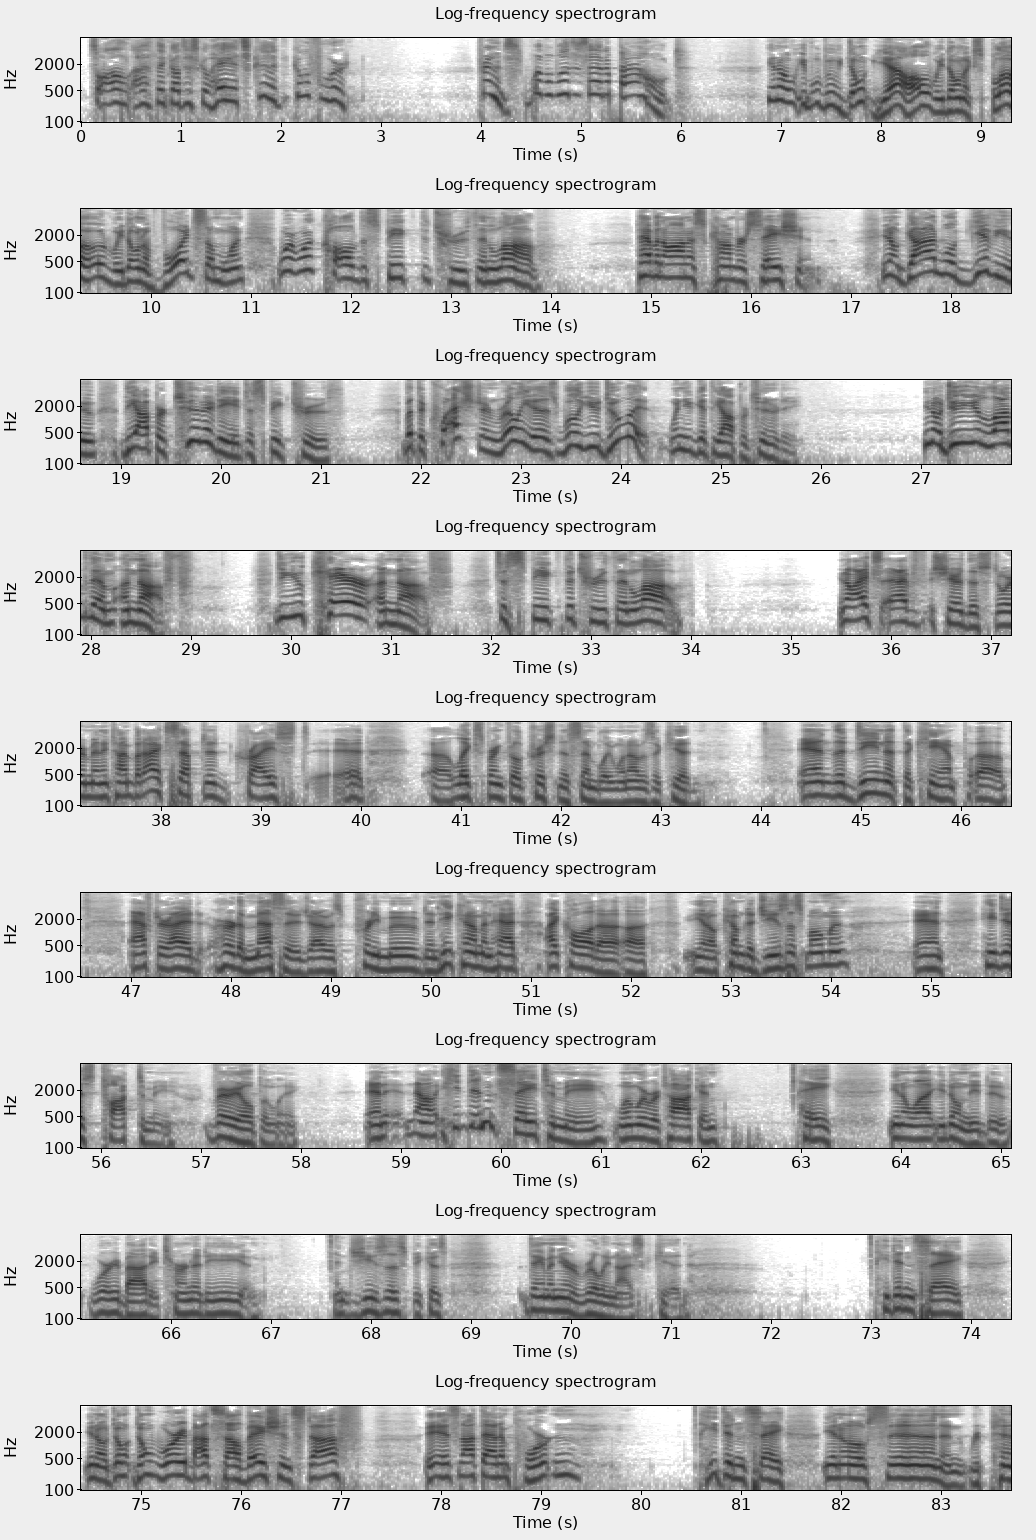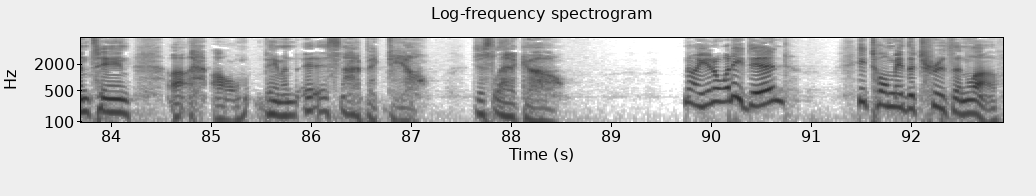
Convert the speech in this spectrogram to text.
So I'll, i think I'll just go, hey, it's good. Go for it. Friends, what, what is that about? You know, we don't yell, we don't explode, we don't avoid someone. We're, we're called to speak the truth in love, to have an honest conversation. You know, God will give you the opportunity to speak truth, but the question really is will you do it when you get the opportunity? You know, do you love them enough? Do you care enough to speak the truth in love? You know, I, have shared this story many times, but I accepted Christ at uh, Lake Springfield Christian Assembly when I was a kid. And the dean at the camp, uh, after I had heard a message, I was pretty moved, and he come and had, I call it a, a you know, come to Jesus moment. And he just talked to me very openly. And now, he didn't say to me when we were talking, hey, you know what? You don't need to worry about eternity and, and Jesus because, Damon, you're a really nice kid. He didn't say, you know, don't, don't worry about salvation stuff. It's not that important. He didn't say, you know, sin and repenting. Uh, oh, Damon, it's not a big deal. Just let it go. No, you know what he did? He told me the truth in love.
